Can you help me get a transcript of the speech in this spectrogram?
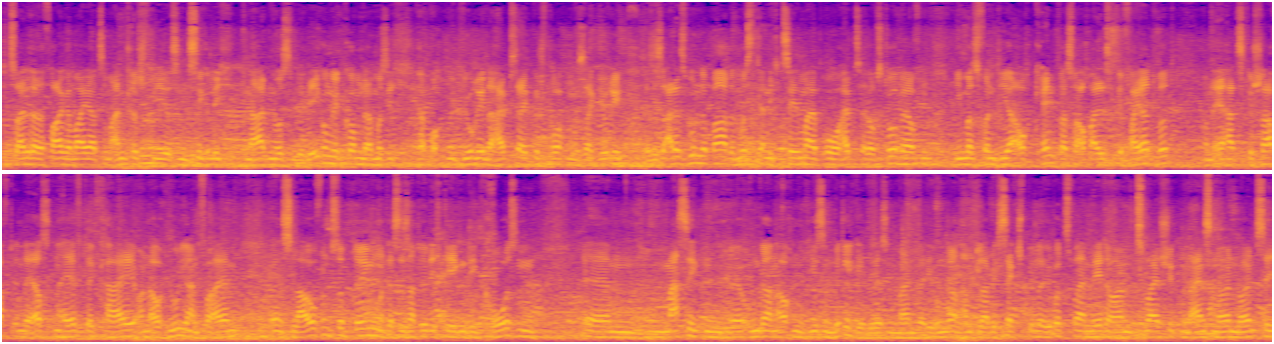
die zweite Frage war ja zum Angriffsspiel. Es sind sicherlich gnadenlos in Bewegung gekommen. Da muss ich, ich habe auch mit Juri in der Halbzeit gesprochen und gesagt, Juri, das ist alles wunderbar. Du musst ja nicht zehnmal pro Halbzeit aufs Tor werfen, wie man es von dir auch kennt, was auch alles gefeiert wird. Und er hat es geschafft, in der ersten Hälfte Kai und auch Julian vor allem ins Laufen zu bringen. Und das ist natürlich gegen die großen, ähm, massigen äh, Ungarn auch ein Riesenmittel gewesen. Ich meine, weil die Ungarn haben, glaube ich, sechs Spieler über zwei Meter und zwei Stück mit 1,99.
